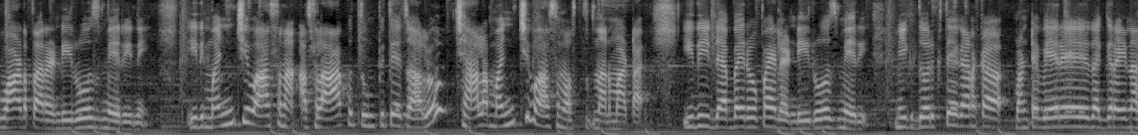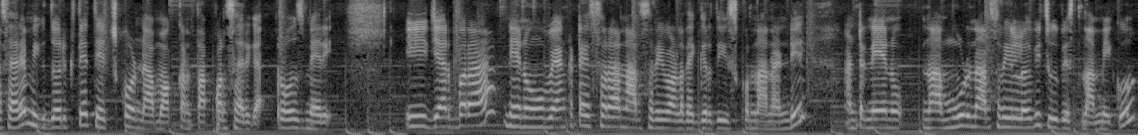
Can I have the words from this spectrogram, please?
వాడతారండి ఈ రోజ్మేరీని. ఇది మంచి వాసన. అసలు ఆకు తుంపితే చాలు చాలా మంచి వాసన వస్తుంది అనమాట ఇది డెబ్బై రూపాయలండి ఈ రోజ్మేరీ. మీకు దొరికితే కనుక అంటే వేరే దగ్గర అయినా సరే మీకు దొరికితే తెచ్చుకోండి ఆ మొక్కను తప్పనిసరిగా రోజ్మేరీ. ఈ జర్బరా నేను వెంకటేశ్వర నర్సరీ వాళ్ళ దగ్గర తీసుకున్నానండి. అంటే నేను నా మూడు నర్సరీలోవి చూపిస్తున్నాను మీకు.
